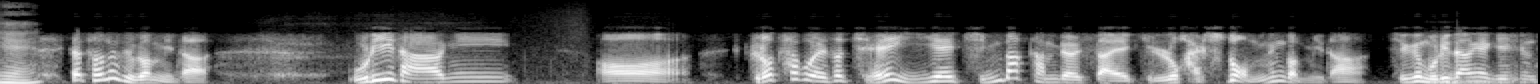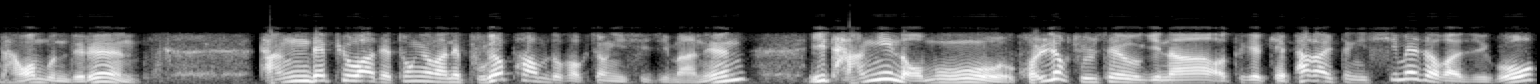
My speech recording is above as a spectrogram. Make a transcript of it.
예. 그러니까 저는 그겁니다. 우리 당이 어 그렇다고 해서 제2의 진박 감별사의 길로 갈 수도 없는 겁니다. 지금 우리 당에 계신 당원분들은 당 대표와 대통령 간의 불협화음도 걱정이시지만은 이 당이 너무 권력 줄세우기나 어떻게 개파 갈등이 심해져 가지고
